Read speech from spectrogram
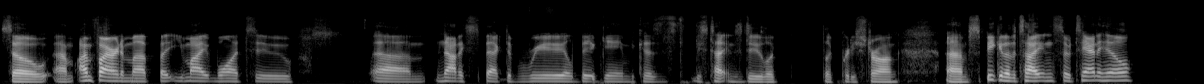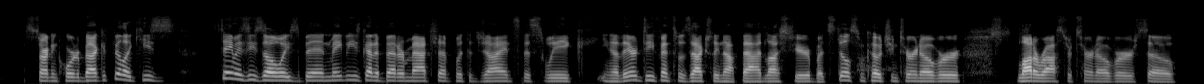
So um, I'm firing him up, but you might want to um, not expect a real big game because these Titans do look look pretty strong. Um, speaking of the Titans, so Tannehill, starting quarterback, I feel like he's same as he's always been. Maybe he's got a better matchup with the Giants this week. You know, their defense was actually not bad last year, but still some coaching turnover, a lot of roster turnover. So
